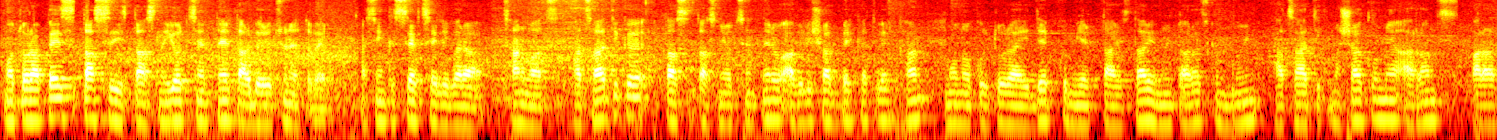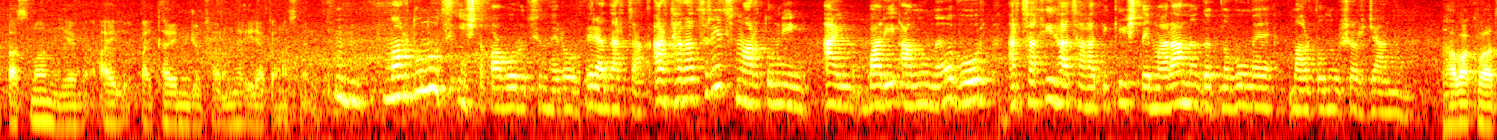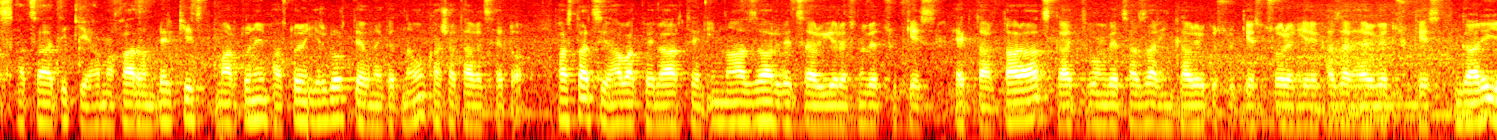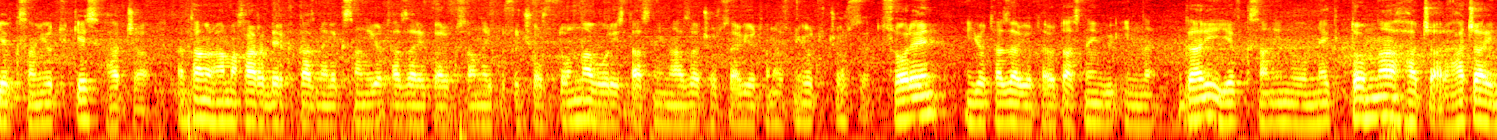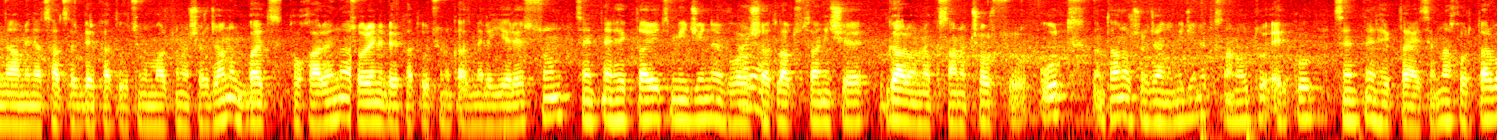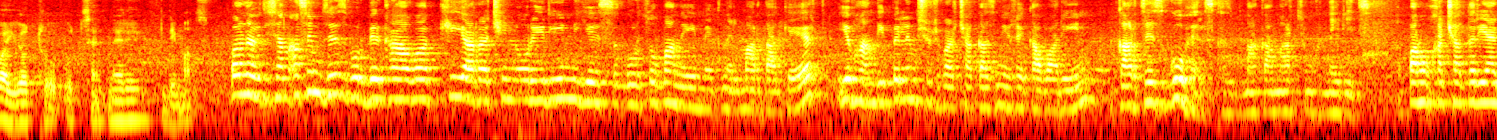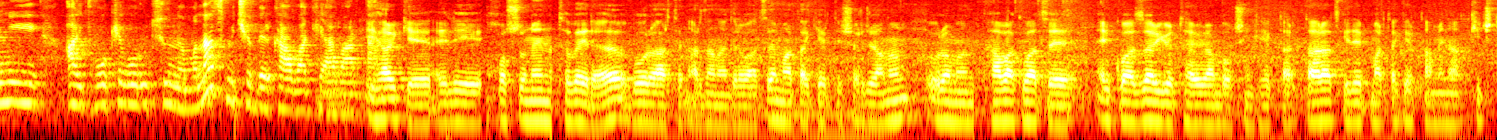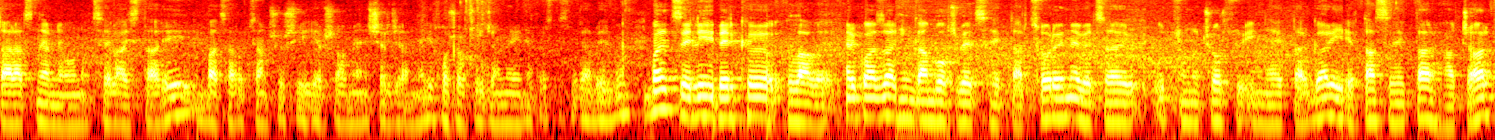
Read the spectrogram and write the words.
մոտորապես 10-ից 17 ցենտներ տարբերություն է տվել այսինքն սերցելի վրա ցանված հացահատիկը 10-17 ցենտներով ավելի շատ բերքատվել, քան մոնոկուլտուրայի դեպքում, երբ տարից տարի նույն տարածքում նույն հացահատիկ մշակում է առանց պարարտացման եւ այլ պայքարի միջոցառումներ իրականացնելու։ Մարտունուց ինչ տպավորություններով վերադարձակ արդարացրեց Մարտունին այն բարի անունը, որ Արցախի հացահատիկի շտեմարանը գտնվում է Մարտունու շրջանում հավաքված հացահատիկի համախառն բերքից Մարտունին փաստորեն երկրորդ տեղն է գտնվում Քաշաթաղից հետո։ Փաստացի հավաքվել է արդեն 9636.5 հեկտար տարածք, այդ թվում 6502.5 ծորեն, 3106.5 գարի եւ 27.5 հաճա։ Ընդհանուր համախառը բերքը կազմել է 27222.4 տոննա, որից 19477.4-ը ծորեն, 7715.9 գարի եւ 29.1 տոննա հաճար։ Հաճարին ամենացածր բերքատվությունը Մարտունու շրջանում, բայց փոխարենը ծորենի բերքատվությունը կազմել է 30 ցենտներ հեկտարից միջինը, որը շատ լավ ցուցանիշ է։ Գարոնը 24.8, ընդհանուր շրջանի միջինը 28.2 ցենտներ հեկտարից է։ Նախորդ տարվա 7.8 ցենտների դիմաց։ Պարոն Ավետիսյան, ասեմ ձեզ, որ Բերքահավաքի առաջին օրերին ես գործողան էի մեկնել Մարտակերտ եւ հանդիպել եմ շրջվարչակազմի ղեկավարին, կարծես գոհ էր սկզբնական արդյունքներից պարոն Խաչատրյանի այդ ողջավորությունը մնաց միջև Բերքահավաքի ավարտը։ Իհարկե, ելի խոսում են թվերը, որը արդեն արձանագրված է Մարտակերտի շրջանում, ուրեմն հավաքված է 2700.5 հեկտար տարածք, իդեպ Մարտակերտ ամենաքիչ տարածքներն է ունեցել այս տարի, բացառությամբ Շուշի եւ Շահումյանի շրջանների, խոշոր շրջաններին է խոսքս վերաբերվում, բայց ելի բերքը լավ է։ 2500.6 հեկտար ծորեն է, 684.9 հեկտար գարի եւ 10 հեկտար հաճար,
